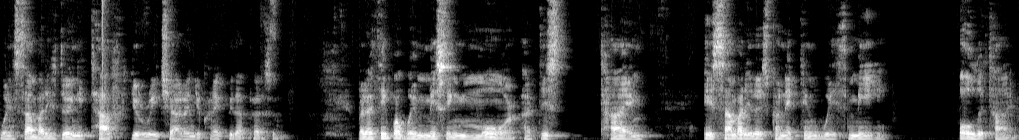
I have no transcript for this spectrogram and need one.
when somebody's doing it tough, you reach out and you connect with that person. But I think what we're missing more at this time is somebody that's connecting with me all the time,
